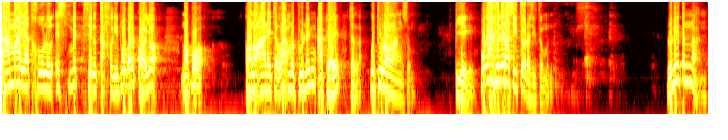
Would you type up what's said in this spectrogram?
Kama yadkhulul ismit fil kahli. Pokoke kaya napa kono ane celak mlebu ning adae celak. Kudu roh langsung. Piye iki? Pokoke akhire ra sida ra sida men. Lho ini tenan.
